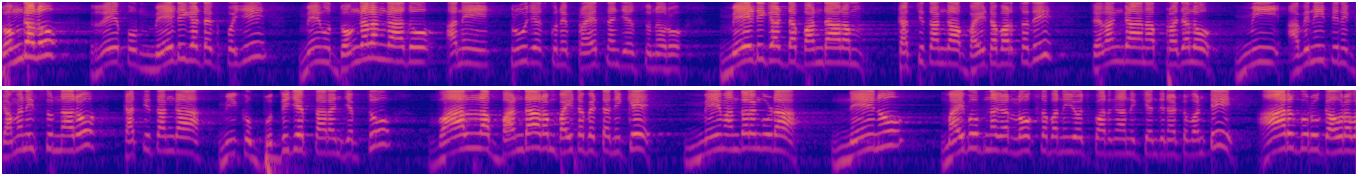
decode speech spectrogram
దొంగలు రేపు మేడిగడ్డకు పోయి మేము దొంగలం కాదు అని ప్రూవ్ చేసుకునే ప్రయత్నం చేస్తున్నారు. మేడిగడ్డ బండారం ఖచ్చితంగా బయటపడుతుంది. తెలంగాణ ప్రజలు మీ అవినీతిని గమనిస్తున్నారు. ఖచ్చితంగా మీకు బుద్ధి చెప్తారని చెప్తూ వాళ్ళ బండారం బయట పెట్టనికే మేమందరం కూడా నేను మహబూబ్ నగర్ లోక్సభ నియోజకవర్గానికి చెందినటువంటి ఆరుగురు గౌరవ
